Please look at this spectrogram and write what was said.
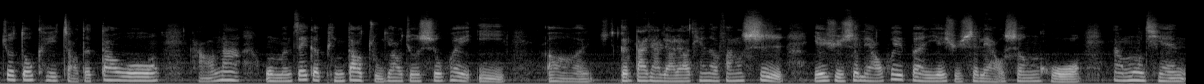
就都可以找得到哦。好，那我们这个频道主要就是会以呃跟大家聊聊天的方式，也许是聊绘本，也许是聊生活。那目前。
